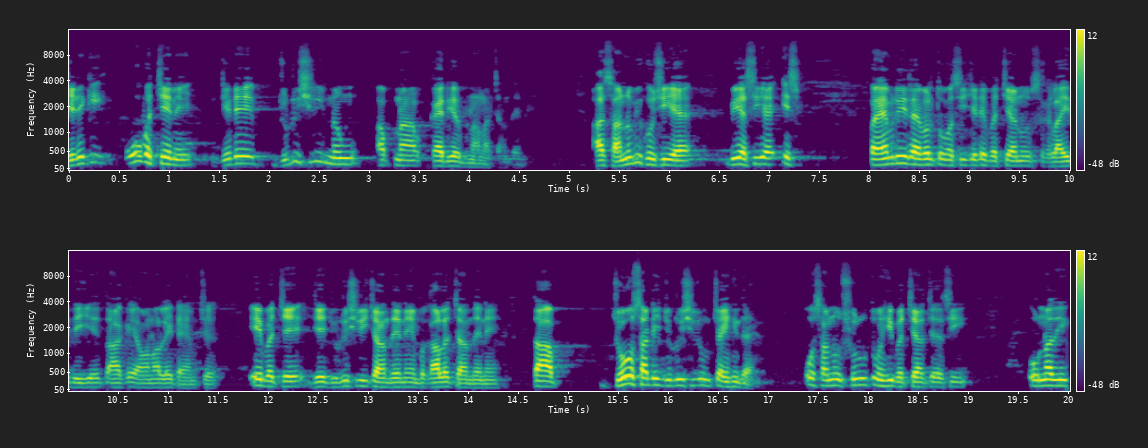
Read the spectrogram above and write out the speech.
ਜਿਹੜੇ ਕਿ ਉਹ ਬੱਚੇ ਨੇ ਜਿਹੜੇ ਜੁਡੀਸ਼ਰੀ ਨੂੰ ਆਪਣਾ ਕੈਰੀਅਰ ਬਣਾਉਣਾ ਚਾਹੁੰਦੇ ਨੇ। ਅੱਜ ਸਾਨੂੰ ਵੀ ਖੁਸ਼ੀ ਹੈ ਵੀ ਅਸੀਂ ਇਸ ਪ੍ਰਾਇਮਰੀ ਲੈਵਲ ਤੋਂ ਅਸੀਂ ਜਿਹੜੇ ਬੱਚਿਆਂ ਨੂੰ ਸਿਖਲਾਈ ਦਈਏ ਤਾਂ ਕਿ ਆਉਣ ਵਾਲੇ ਟਾਈਮ 'ਚ ਇਹ ਬੱਚੇ ਜੇ ਜੁਡੀਸ਼ਰੀ ਚਾਹੁੰਦੇ ਨੇ, ਵਕਾਲਤ ਚਾਹੁੰਦੇ ਨੇ, ਤਾਂ ਜੋ ਸਾਡੀ ਜੁਡੀਸ਼ਰੀ ਨੂੰ ਚਾਹੀਦਾ ਉਹ ਸਾਨੂੰ ਸ਼ੁਰੂ ਤੋਂ ਹੀ ਬੱਚਿਆਂ 'ਚ ਅਸੀਂ ਉਹਨਾਂ ਦੀ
